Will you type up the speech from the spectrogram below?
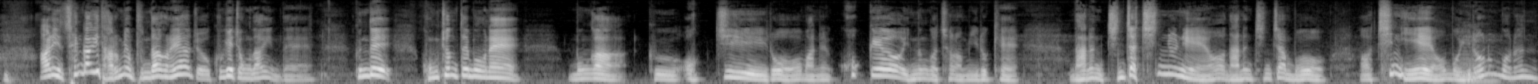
아니 생각이 다르면 분당을 해야죠. 그게 정당인데. 근데 공천 때문에 뭔가 그 억지로 만약 콕 깨어 있는 것처럼 이렇게 나는 진짜 친윤이에요. 나는 진짜 뭐 어, 친이에요. 뭐 이러는 거는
